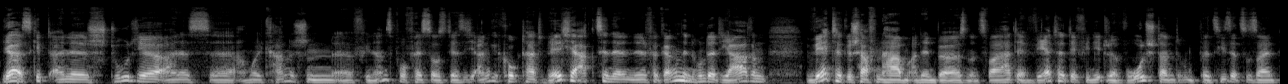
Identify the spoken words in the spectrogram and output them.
Ja, es gibt eine Studie eines äh, amerikanischen äh, Finanzprofessors, der sich angeguckt hat, welche Aktien denn in den vergangenen 100 Jahren Werte geschaffen haben an den Börsen. Und zwar hat er Werte definiert oder Wohlstand, um präziser zu sein,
